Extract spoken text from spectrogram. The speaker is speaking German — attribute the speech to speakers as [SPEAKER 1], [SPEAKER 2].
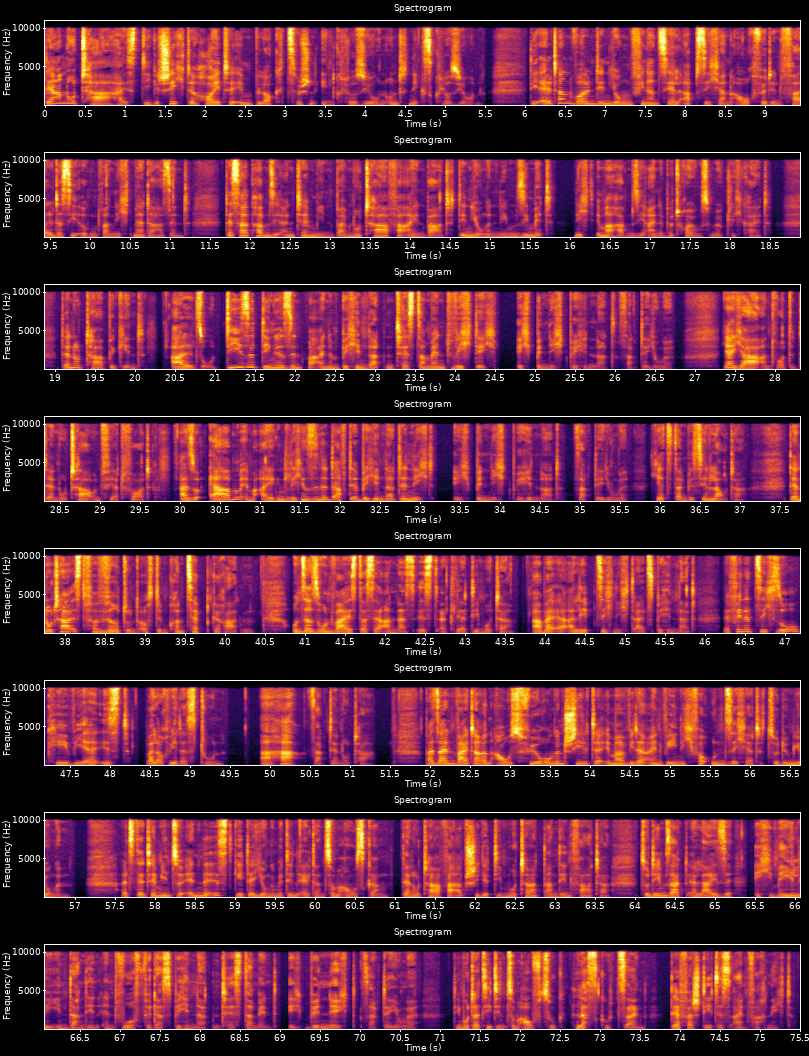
[SPEAKER 1] Der Notar heißt die Geschichte heute im Block zwischen Inklusion und Nixklusion. Die Eltern wollen den Jungen finanziell absichern, auch für den Fall, dass sie irgendwann nicht mehr da sind. Deshalb haben sie einen Termin beim Notar vereinbart. Den Jungen nehmen sie mit. Nicht immer haben sie eine Betreuungsmöglichkeit. Der Notar beginnt. Also, diese Dinge sind bei einem Behindertentestament wichtig. Ich bin nicht behindert, sagt der Junge. Ja, ja, antwortet der Notar und fährt fort. Also erben im eigentlichen Sinne darf der Behinderte nicht. Ich bin nicht behindert, sagt der Junge, jetzt ein bisschen lauter. Der Notar ist verwirrt und aus dem Konzept geraten. Unser Sohn weiß, dass er anders ist, erklärt die Mutter. Aber er erlebt sich nicht als behindert. Er findet sich so okay, wie er ist, weil auch wir das tun. Aha, sagt der Notar. Bei seinen weiteren Ausführungen schielt er immer wieder ein wenig verunsichert zu dem Jungen. Als der Termin zu Ende ist, geht der Junge mit den Eltern zum Ausgang. Der Notar verabschiedet die Mutter, dann den Vater. Zudem sagt er leise, ich maile Ihnen dann den Entwurf für das Behindertentestament. Ich bin nicht, sagt der Junge. Die Mutter zieht ihn zum Aufzug. Lass gut sein. Der versteht es einfach nicht.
